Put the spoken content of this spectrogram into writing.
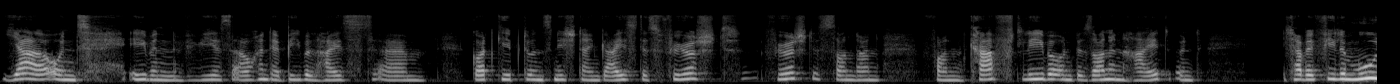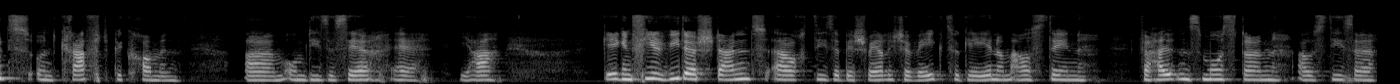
Ja, und eben, wie es auch in der Bibel heißt, ähm, Gott gibt uns nicht ein Geist des Fürcht, Fürchtes, sondern von Kraft, Liebe und Besonnenheit. Und ich habe viele Mut und Kraft bekommen, ähm, um diese sehr, äh, ja, gegen viel Widerstand auch dieser beschwerliche Weg zu gehen, um aus den Verhaltensmustern, aus dieser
